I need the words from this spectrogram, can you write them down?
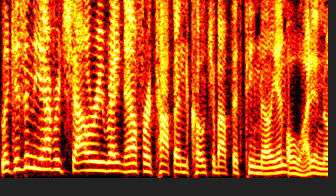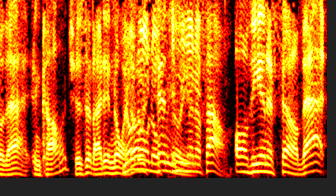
Like, isn't the average salary right now for a top end coach about fifteen million? oh, I didn't know that in college. Is it? I didn't know. I No, no, it was no, 10 in the. NFL. Oh, the NFL. That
